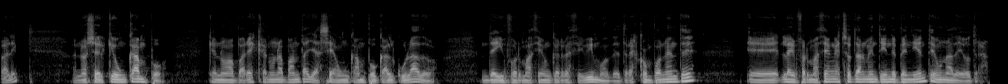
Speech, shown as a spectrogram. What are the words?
¿vale? A no ser que un campo que nos aparezca en una pantalla sea un campo calculado de información que recibimos de tres componentes, eh, la información es totalmente independiente una de otra.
